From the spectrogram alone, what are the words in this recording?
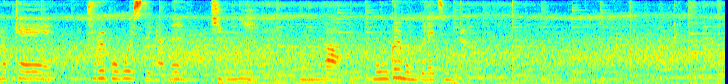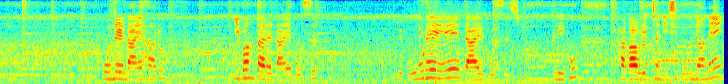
이렇게 불을 보고 있으면은 기분이 뭔가 몽글몽글해집니다. 오늘 나의 하루, 이번 달의 나의 모습, 그리고 올해의 나의 모습, 그리고 다가올 2025년에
